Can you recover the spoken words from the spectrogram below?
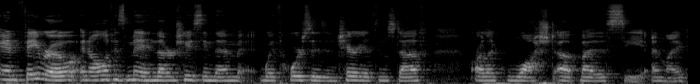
And Pharaoh and all of his men that are chasing them with horses and chariots and stuff are like washed up by the sea and like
